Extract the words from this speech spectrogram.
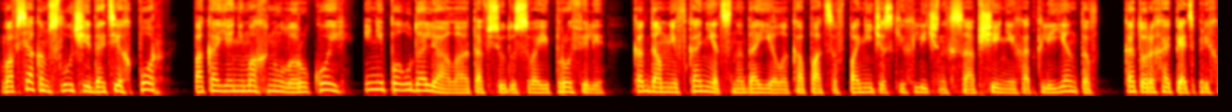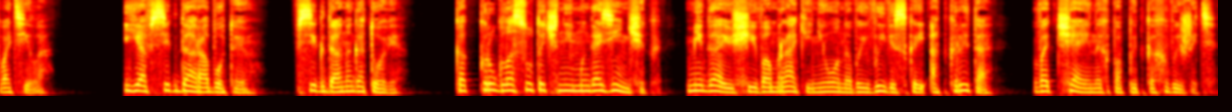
Во всяком случае, до тех пор, пока я не махнула рукой и не поудаляла отовсюду свои профили, когда мне в конец надоело копаться в панических личных сообщениях от клиентов, которых опять прихватила. Я всегда работаю, всегда наготове, как круглосуточный магазинчик — мигающий во мраке неоновой вывеской «Открыто» в отчаянных попытках выжить.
